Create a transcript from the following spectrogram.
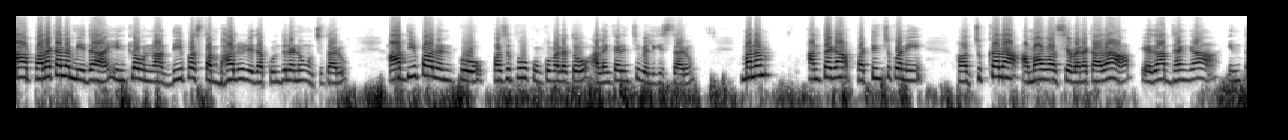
ఆ పలకల మీద ఇంట్లో ఉన్న దీప స్తంభాలు లేదా కుందులను ఉంచుతారు. ఆ దీపాలకు పసుపు కుంకుమలతో అలంకరించి వెలిగిస్తారు. మనం అంతగా పట్టించుకొని చుక్కల అమావాస్య వెనకాల యథార్థంగా ఇంత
